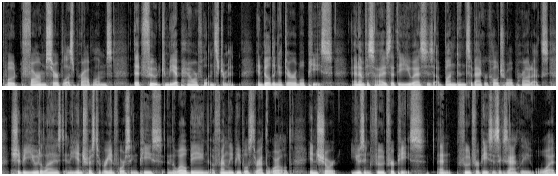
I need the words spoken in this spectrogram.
quote, farm surplus problems, that food can be a powerful instrument in building a durable peace and emphasized that the U.S.'s abundance of agricultural products should be utilized in the interest of reinforcing peace and the well being of friendly peoples throughout the world. In short, using food for peace. And food for peace is exactly what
